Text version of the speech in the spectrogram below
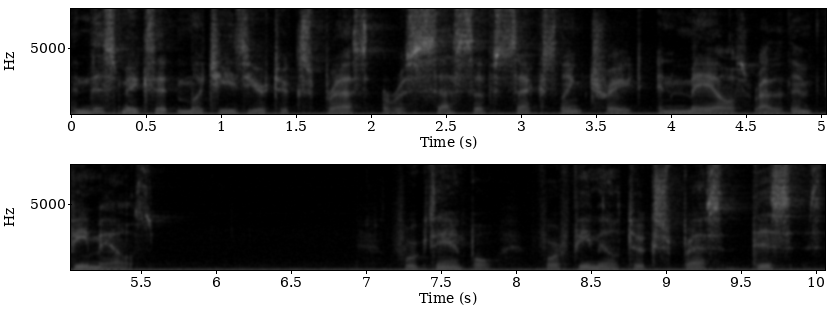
And this makes it much easier to express a recessive sex-linked trait in males rather than females. For example, for a female to express this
